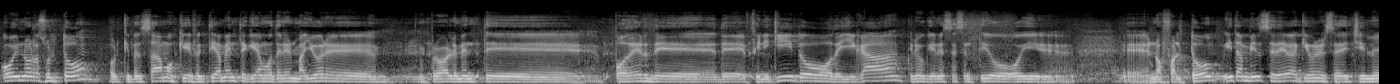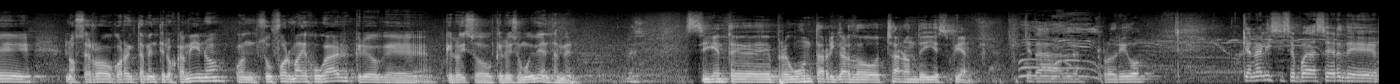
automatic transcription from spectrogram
Hoy no resultó porque pensábamos que efectivamente que íbamos a tener mayor eh, probablemente poder de, finiquito o de llegada. Creo que en ese sentido hoy eh, nos faltó y también se debe a que Universidad de Chile no cerró correctamente los caminos con su forma de jugar. Creo que, lo, hizo, que lo hizo muy bien también. Siguiente pregunta, Ricardo Chanon de ESPN. ¿Qué tal, Rodrigo? ¿Qué análisis se puede hacer de,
